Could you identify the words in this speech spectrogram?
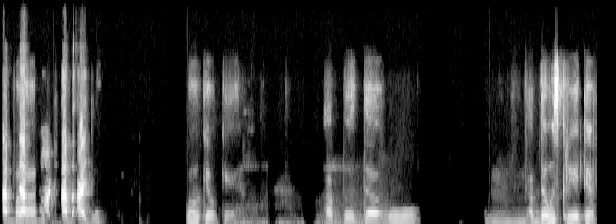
Abda'u, not Ab'adu. Okay, okay. Abdau. Mm, Abdau is creative.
